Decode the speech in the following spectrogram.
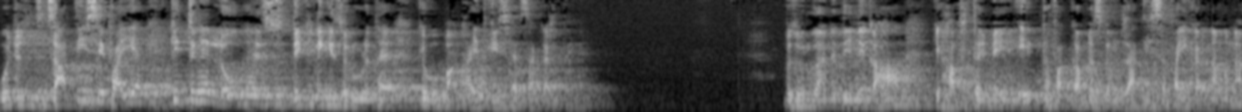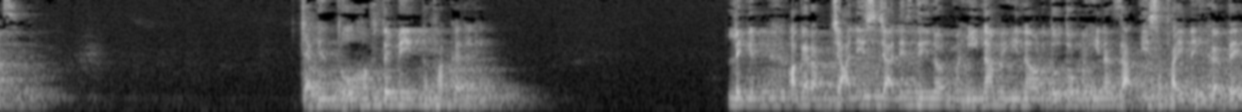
وہ جو ذاتی صفائی ہے، کتنے لوگ ہیں، دیکھنے کی ضرورت ہے کہ وہ باقاعدگی سے ایسا کرتے ہیں۔ بزرگان دین نے کہا کہ ہفتے میں ایک دفعہ کم از کم ذاتی صفائی کرنا مناسب ہے۔ چلیں دو ہفتے میں ایک دفعہ کر لیں۔ لیکن اگر آپ چالیس چالیس دن اور مہینہ مہینہ اور دو دو مہینہ ذاتی صفائی نہیں کرتے،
